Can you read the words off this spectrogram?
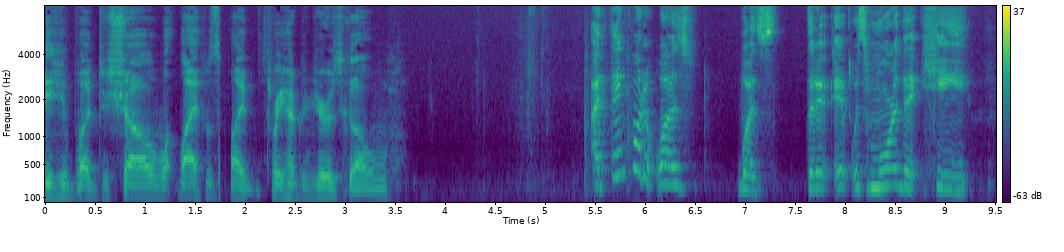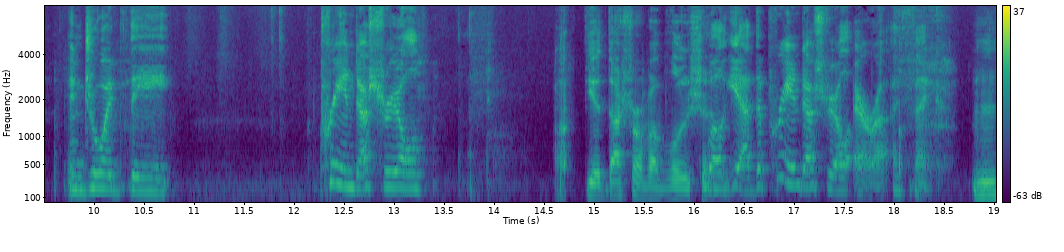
He wanted to show what life was like 300 years ago. I think what it was was that it, it was more that he enjoyed the pre-industrial The Industrial Revolution. Well, yeah, the pre-industrial era, I think. Mm-hmm.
